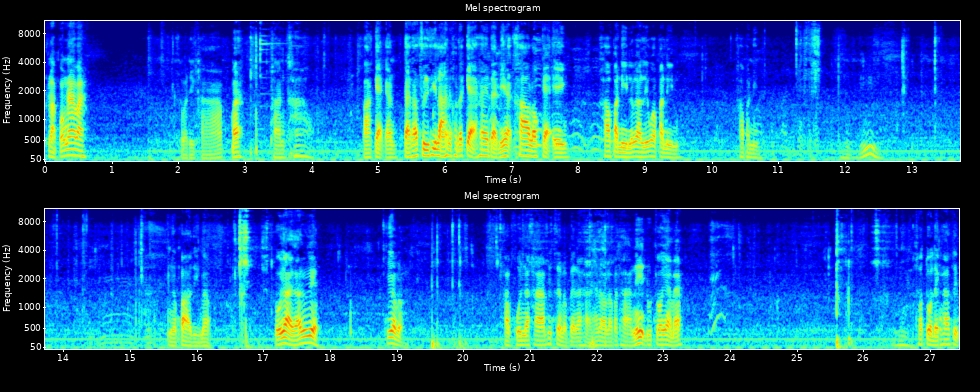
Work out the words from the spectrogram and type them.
สลับกล้องหน้าไปสวัสดีครับมาทานข้าวปลาแกะกัน แต่ถ้าซื้อที่ร้านเขาจะแกะให้แต่เนี้ยข้าวเราแกะเอง ข้าวปลานินแล้วกันเรียกว่าปลานินข้าวปลานินเนื้อปลาดีมากตัวใหญ่นะดูดิเทียบขอบคุณนะครับที่เกิดมาเป็นอาหารให้เรารับประทานนี่ดูตัวใหญ่ไหมอืมเท่าตัวเล็กห้าสิบ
